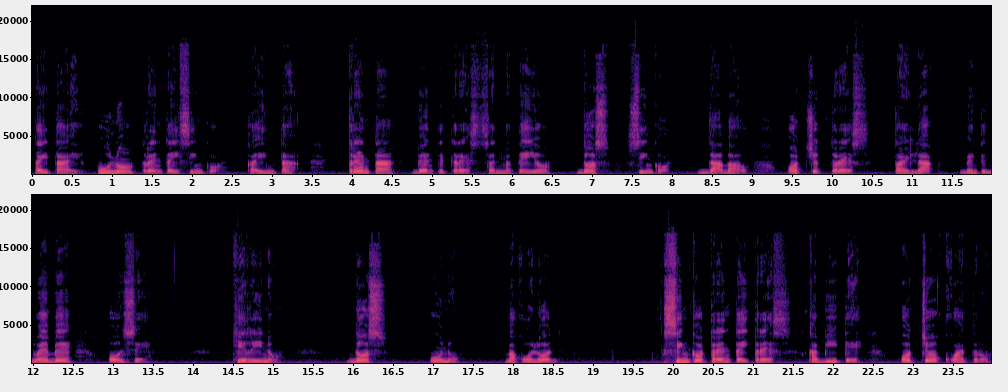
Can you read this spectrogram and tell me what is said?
Taytay 1.35, Kainta 30 23, San Mateo 2.5, Davao. 8.3, Tarlac 29.11, Quirino. 2.1, Bacolod. 5.33, Cavite. 8.4,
